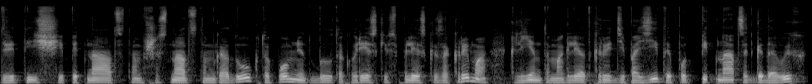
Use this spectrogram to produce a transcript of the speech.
в 2015-2016 году, кто помнит, был такой резкий всплеск из-за Крыма, клиенты могли открыть депозиты под 15 годовых,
